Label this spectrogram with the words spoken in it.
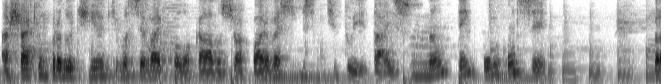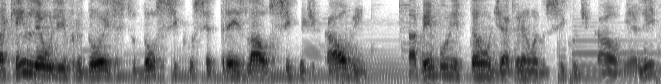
achar que um produtinho que você vai colocar lá no seu aquário vai substituir, tá? Isso não tem como acontecer. Para quem leu o livro 2, estudou o ciclo C3 lá, o ciclo de Calvin, tá bem bonitão o diagrama do ciclo de Calvin ali.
